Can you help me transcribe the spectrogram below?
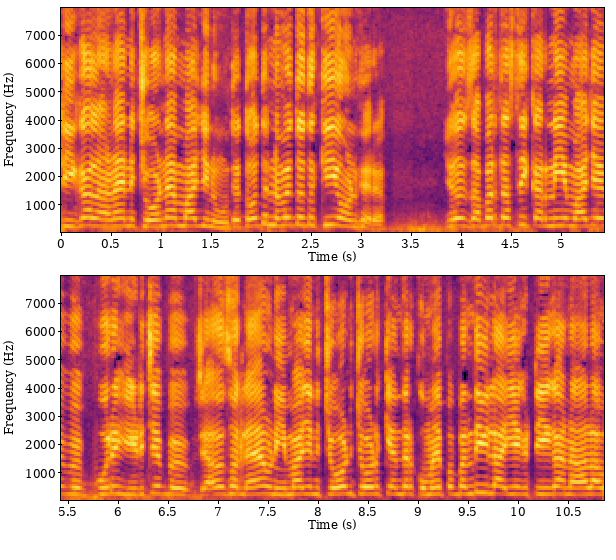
ਟੀਕਾ ਲਾਣਾ ਹੈ, ਨਿਚੋੜਨਾ ਹੈ ਮੱਝ ਨੂੰ, ਤੇ ਦੁੱਧ, ਨਵੇਂ ਦੁੱਧ ਕੀ ਹੋਣ ਫਿਰ? ਜਦੋਂ ਜ਼ਬਰਦਸਤੀ ਕਰਨੀ ਹੈ ਮਾਝੇ ਪੂਰੇ ਹੀਟ 'ਚ ਜ਼ਿਆਦਾ ਤੋਂ ਲੈ ਆਉਣੀ ਮਾਝੇ ਨਿਚੋੜ ਨਿਚੋੜ ਕੇ ਅੰਦਰ ਘੁੰਮੇ, ਪਾਬੰਦੀ ਵੀ ਲਾਈ ਹੈ ਕਿ ਟੀਕਾ ਨਾ ਲਾਓ।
